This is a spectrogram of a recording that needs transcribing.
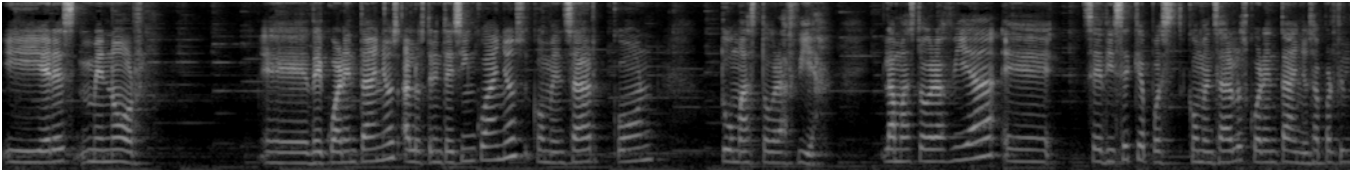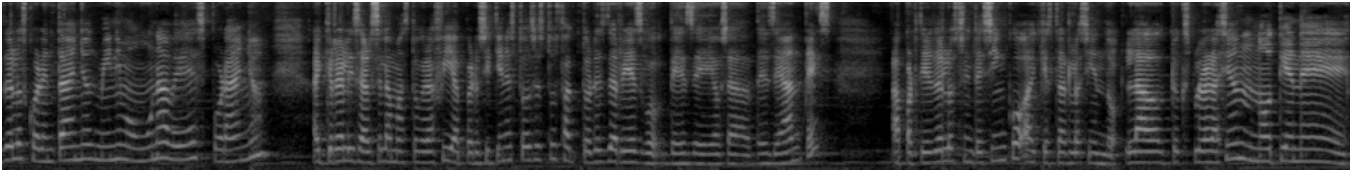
y eres menor eh, de 40 años a los 35 años comenzar con tu mastografía. La mastografía eh, se dice que pues comenzar a los 40 años. A partir de los 40 años, mínimo una vez por año, hay que realizarse la mastografía. Pero si tienes todos estos factores de riesgo desde, o sea, desde antes, a partir de los 35 hay que estarlo haciendo. La autoexploración no tiene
